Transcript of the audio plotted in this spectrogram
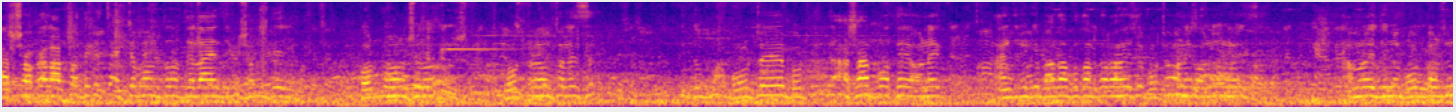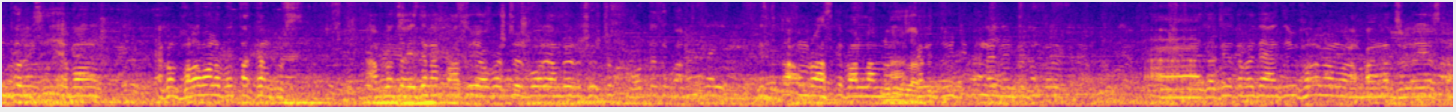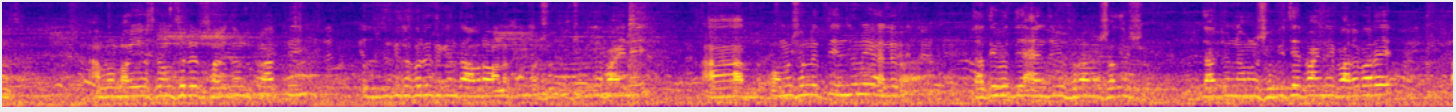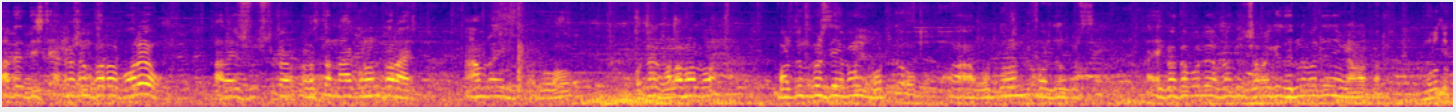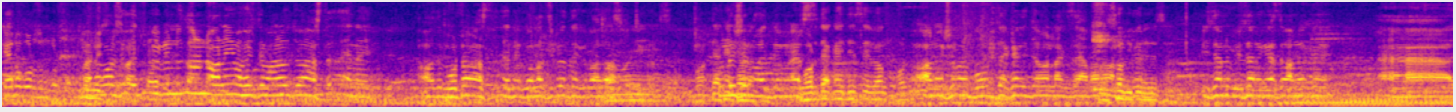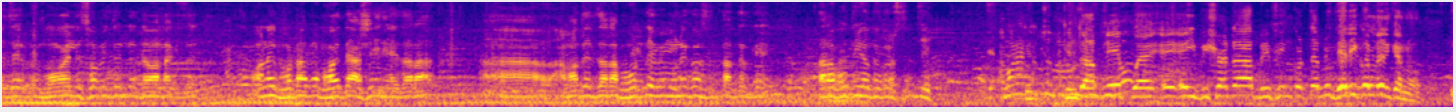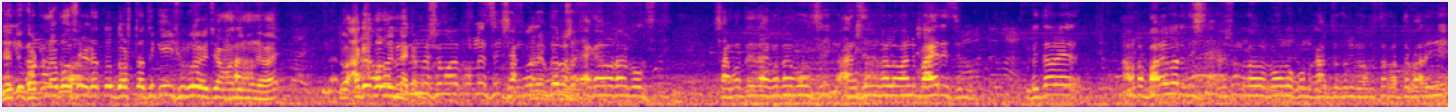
আর সকাল আটটা থেকে চারটে পর্যন্ত জেলা আইনজীবী সমিতির ভোট গ্রহণ শুরু ভোট গ্রহণ চলেছে। কিন্তু ভোটে ভোট দিতে আসার পথে অনেক আইনজীবীকে বাধা প্রদান করা হয়েছে ভোটে অনেক অনিয়ম হয়েছে। আমরা এই জন্য ভোট বর্জন করেছি এবং এখন ফলাফল প্রত্যাখ্যান করছি। আমরা চাইছিলাম পাঁচই আগস্টের পরে আমরা একটু সুষ্ঠু ভোট দিতে পারব। কিন্তু তা আমরা আজকে পারলাম না। খালি দুইটি প্যানেল নির্বাচন করে জাতীয়তাবাদী আইনজীবী ফোরাম এবং বাংলাদেশ লয়ার্স কাউন্সিল আমরা লয়ার্স কাউন্সিলের ছয়জন প্রার্থী প্রতিযোগিতা করেছি, কিন্তু আমরা অনেক রকম সুযোগ সুবিধা পাইনি। আর কমিশনের তিনজনই এলে জাতীয়বাদী আইনজীবী ফোরামের সদস্য। যার জন্য আমরা সুবিধা পাইনি বারে বারে। তাদের দৃষ্টি আকর্ষণ করার পরেও তারা এই সুষ্ঠু ব্যবস্থা না গ্রহণ করায় আমরা এই ভোটের ফলাফল বর্জন করছি এবং ভোটকেও ভোট গ্রহণকে বর্জন করছি। এই কথা বলে আপনাদের সবাইকে ধন্যবাদ আমি আমার কথা মূলত কেন বর্জন করছেন? মানে হয়তো বিভিন্ন ধরনের অনিয়ম হয়েছে মানুষজন আসতে দেয় নাই আমাদের ভোটার আসতে দেয় না গলা চিপে থেকে বাধা সৃষ্টি করছে পুলিশের মাধ্যমে ভোট দেখাই দিয়েছে এবং অনেক সময় ভোট দেখাই দেওয়া লাগছে আবার ছবি করে দিয়েছে। পিছনে পিছনে গেছে অনেকে যে মোবাইলে ছবি তুলে দেওয়া লাগছে। অনেক ভোটাররা ভয়তে আসেই নেই যারা আমাদের যারা ভোট দেবে মনে করছে তাদেরকে তারা প্রতিহত করছে। জি। কিন্তু আপনি এই- এই বিষয়টা ব্রিফিং করতে আপনি দেরি করলেন কেন? যেহেতু ঘটনা বলছেন এটা তো দশটা থেকেই শুরু হয়েছে আমাদের মনে হয়। তো আগে করলেন না কেন? বিভিন্ন সময় বলেছি সাংবাদিকদের এগারোটায় বলছি। সাংবাদিক এগারোটায় বলছি আইন শৃঙ্খলা বাহিনী বাইরে ছিল। ভিতরে আমরা বারে বারে দৃষ্টি আকর্ষণ করার পরও কোনো কার্যকরী ব্যবস্থা করতে পারিনি।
